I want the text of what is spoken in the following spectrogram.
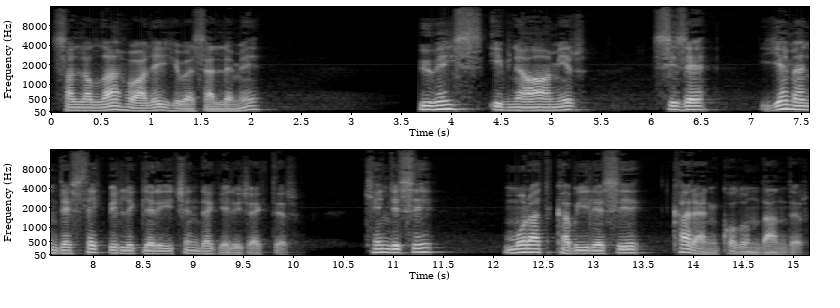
sallallahu aleyhi ve sellemi Üveys İbni Amir size Yemen destek birlikleri içinde gelecektir. Kendisi Murat kabilesi Karen kolundandır.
